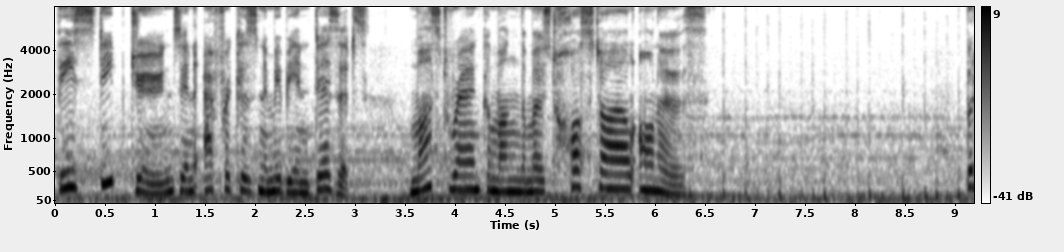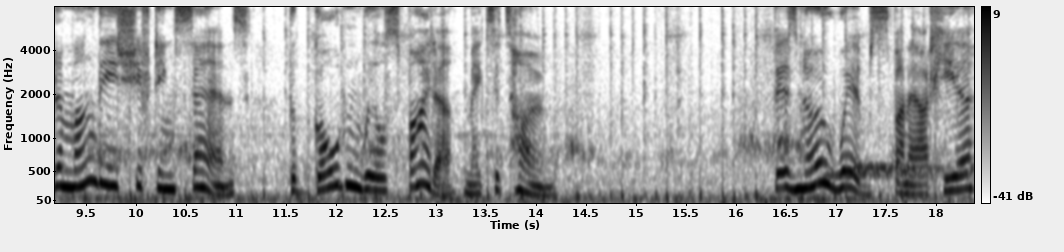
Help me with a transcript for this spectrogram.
These steep dunes in Africa's Namibian deserts must rank among the most hostile on Earth. But among these shifting sands, the golden wheel spider makes its home. There's no web spun out here.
